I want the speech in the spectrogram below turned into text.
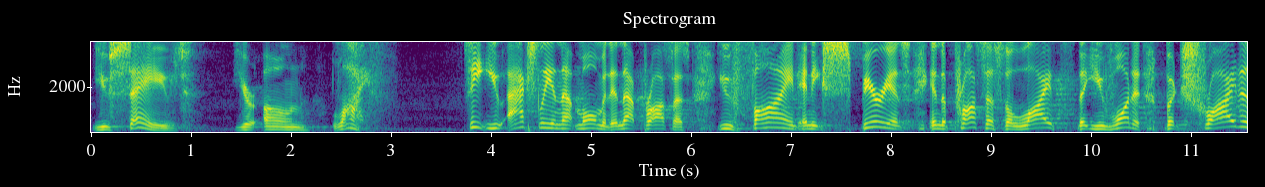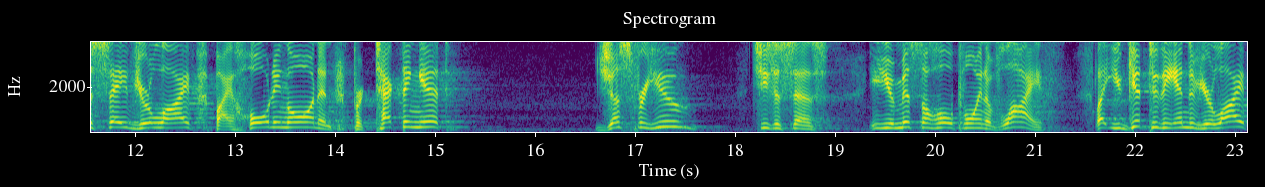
you've saved your own life. See, you actually, in that moment, in that process, you find and experience in the process the life that you've wanted. But try to save your life by holding on and protecting it just for you. Jesus says, you miss the whole point of life. Like you get to the end of your life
